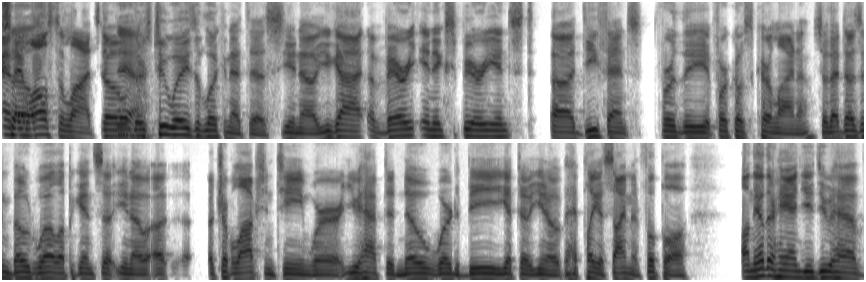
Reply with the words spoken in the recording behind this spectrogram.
and so they lost a lot. So Yeah. there's two ways of looking at this. You know, you got a very inexperienced uh, defense for the for Coastal Carolina, so that doesn't bode well up against a you know a, a triple option team where you have to know where to be. You have to you know play assignment football. On the other hand, you do have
